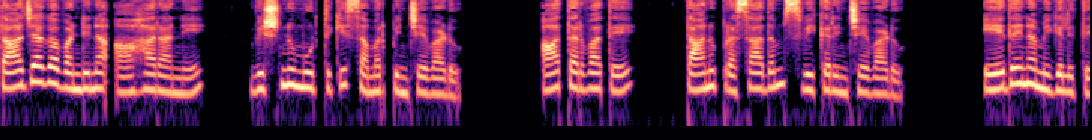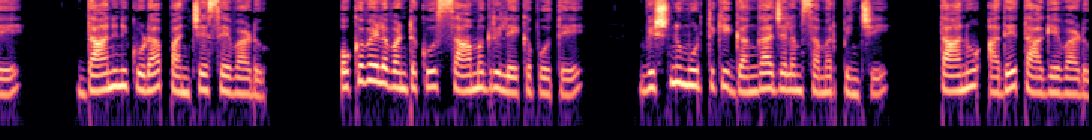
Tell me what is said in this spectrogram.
తాజాగా వండిన ఆహారాన్నే విష్ణుమూర్తికి సమర్పించేవాడు. ఆ తర్వాతే తాను ప్రసాదం స్వీకరించేవాడు. ఏదైనా మిగిలితే దానిని కూడా పంచేసేవాడు. ఒకవేళ వంటకు సామగ్రి లేకపోతే విష్ణుమూర్తికి గంగాజలం సమర్పించి తాను అదే తాగేవాడు.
